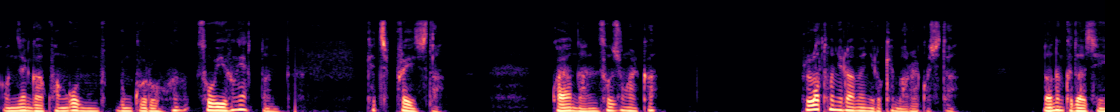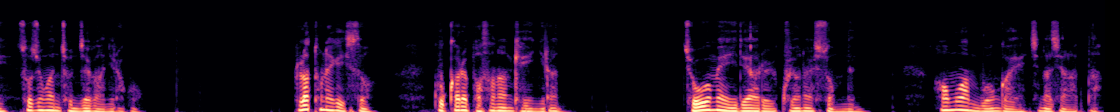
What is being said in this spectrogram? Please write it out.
언젠가 광고 문- 문구로 흥- 소위 흥했던 캐치프레이즈다. 과연 나는 소중할까? 플라톤이라면 이렇게 말할 것이다. 너는 그다지 소중한 존재가 아니라고. 플라톤에게 있어 국가를 벗어난 개인이란 조음의 이데아를 구현할 수 없는 허무한 무언가에 지나지 않았다.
